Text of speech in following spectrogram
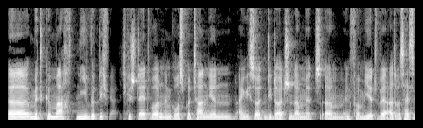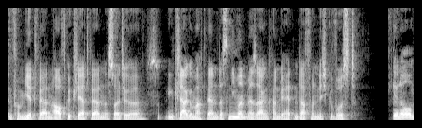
äh, mitgemacht, nie wirklich fertiggestellt worden in Großbritannien. Eigentlich sollten die Deutschen damit ähm, informiert werden, also was heißt informiert werden, aufgeklärt werden. Es sollte ihnen klar gemacht werden, dass niemand mehr sagen kann, wir hätten davon nicht gewusst. Genau, um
